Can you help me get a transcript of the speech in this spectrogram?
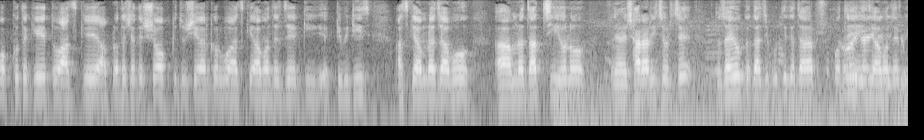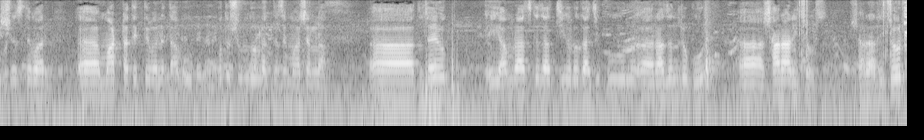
পক্ষ থেকে। তো আজকে আপনাদের সাথে সব কিছু শেয়ার করব। আজকে আমাদের যে কি অ্যাক্টিভিটিস আজকে আমরা যাব, আমরা যাচ্ছি হলো সারা রিসোর্সে তো যাই হোক, গাজীপুর দিকে যাওয়ার পথে এই যে আমাদের বিশ্ব ইস্তেমার মাঠটা দেখতে মানে তাবু কত সুন্দর লাগতেছে মাশাল্লাহ তো যাই হোক, এই আমরা আজকে যাচ্ছি হলো গাজীপুর রাজেন্দ্রপুর সারা রিসোর্স। সারা রিসোর্স,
